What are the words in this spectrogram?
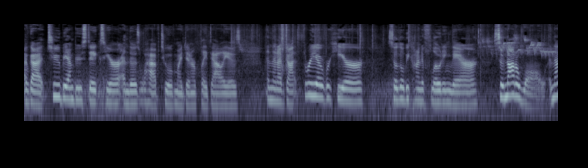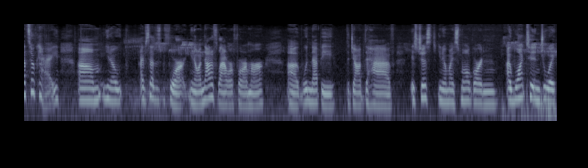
I've got two bamboo stakes here and those will have two of my dinner plate dahlias. And then I've got three over here. So they'll be kind of floating there. So not a wall and that's okay. Um, you know, I've said this before, you know, I'm not a flower farmer. Uh, wouldn't that be the job to have? It's just, you know, my small garden. I want to enjoy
